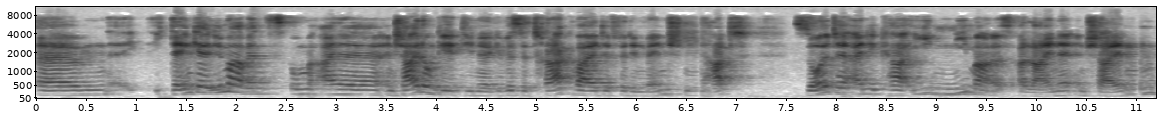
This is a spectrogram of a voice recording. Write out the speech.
Ähm, ich denke immer, wenn es um eine Entscheidung geht, die eine gewisse Tragweite für den Menschen hat, sollte eine KI niemals alleine entscheiden.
